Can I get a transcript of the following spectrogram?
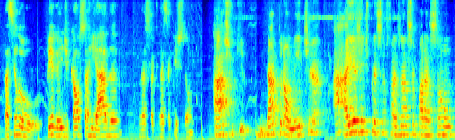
está sendo pega aí de calça riada nessa, nessa questão. Acho que naturalmente é, aí a gente precisa fazer uma separação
